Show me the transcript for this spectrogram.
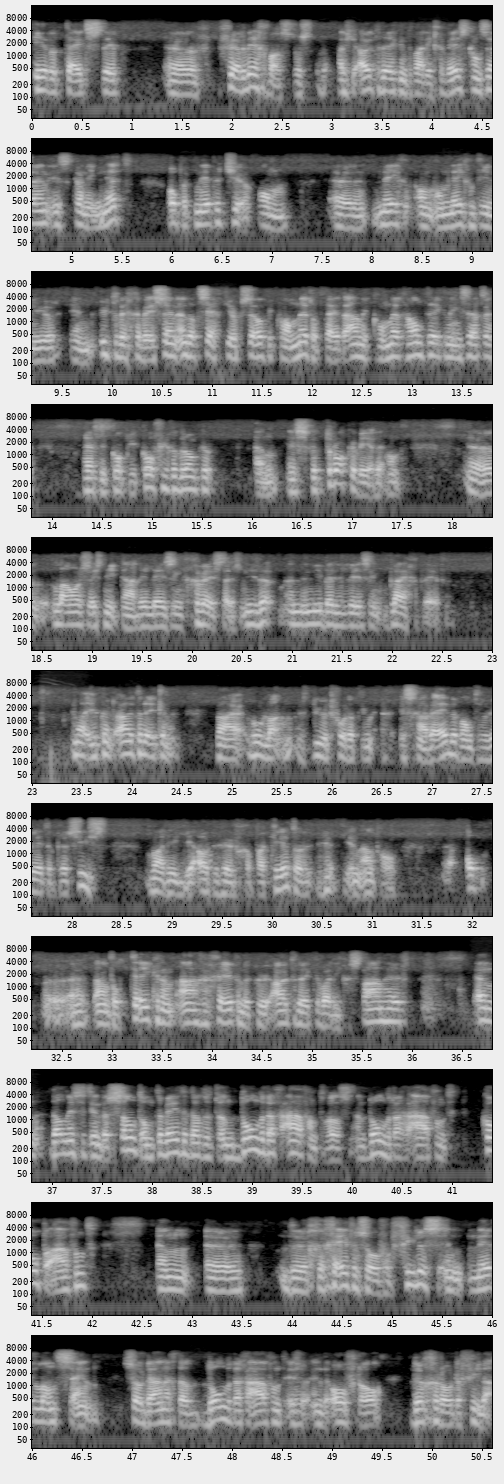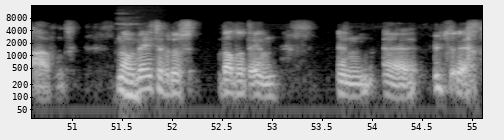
eerder tijdstip uh, ver weg was. Dus als je uitrekent waar hij geweest kan zijn, is, kan hij net op het nippertje om, negen, om, om 19 uur in Utrecht geweest zijn. En dat zegt hij ook zelf. Ik kwam net op tijd aan, ik kon net handtekening zetten. Hij heeft een kopje koffie gedronken en is vertrokken weer. Want uh, Laurens is niet naar die lezing geweest. Hij is niet, niet bij die lezing blij gebleven. Nou, je kunt uitrekenen waar, hoe lang het duurt voordat hij is gaan rijden. Want we weten precies waar hij die auto heeft geparkeerd. Dan heeft hij een aantal, eh, op, uh, een aantal tekenen aangegeven. Dan kun je uitrekenen waar hij gestaan heeft. En dan is het interessant om te weten dat het een donderdagavond was. Een donderdagavond, koopavond. En uh, de gegevens over files in Nederland zijn zodanig dat donderdagavond is in de overal de grote fileavond. Nou hmm. weten we dus dat het in, in uh, Utrecht,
